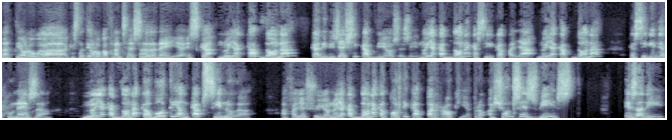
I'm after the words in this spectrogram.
la teòloga, aquesta teòloga francesa deia és que no hi ha cap dona que dirigeixi cap diòcesi, no hi ha cap dona que sigui capellà, no hi ha cap dona que sigui diaconesa. No hi ha cap dona que voti en cap sínode. Afegeixo jo, no hi ha cap dona que porti cap parròquia, però això on s'és vist? És a dir,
